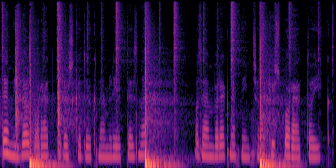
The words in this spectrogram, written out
De mivel barátkereskedők nem léteznek, az embereknek nincsenek is barátaik.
